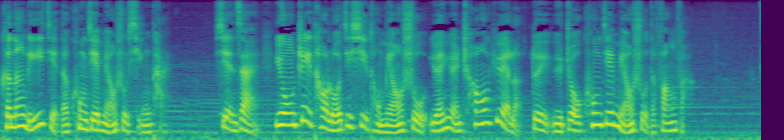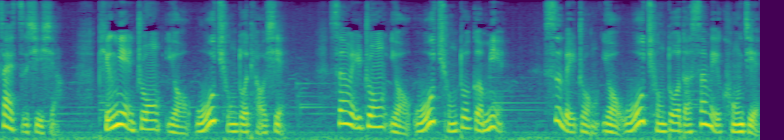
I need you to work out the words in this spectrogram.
可能理解的空间描述形态。现在用这套逻辑系统描述，远远超越了对宇宙空间描述的方法。再仔细想，平面中有无穷多条线，三维中有无穷多个面，四维中有无穷多的三维空间。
